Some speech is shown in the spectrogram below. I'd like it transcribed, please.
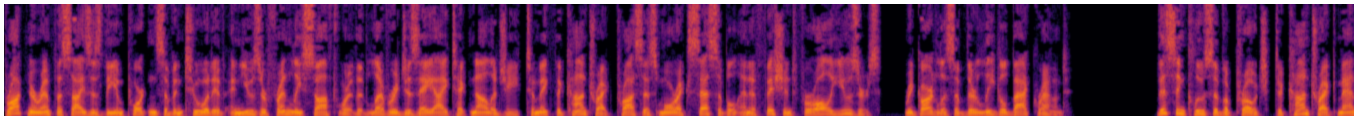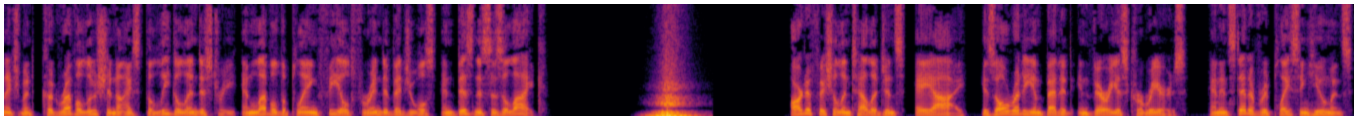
Brøchner emphasizes the importance of intuitive and user friendly software that leverages AI technology to make the contract process more accessible and efficient for all users, regardless of their legal background. This inclusive approach to contract management could revolutionize the legal industry and level the playing field for individuals and businesses alike. Artificial intelligence, AI, is already embedded in various careers, and instead of replacing humans,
